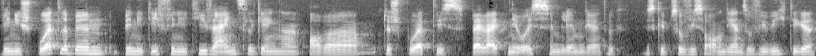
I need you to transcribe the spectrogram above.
Wenn ich Sportler bin, bin ich definitiv Einzelgänger, aber der Sport ist bei weitem nicht alles im Leben. Gell. Es gibt so viele Sachen, die sind so viel wichtiger.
